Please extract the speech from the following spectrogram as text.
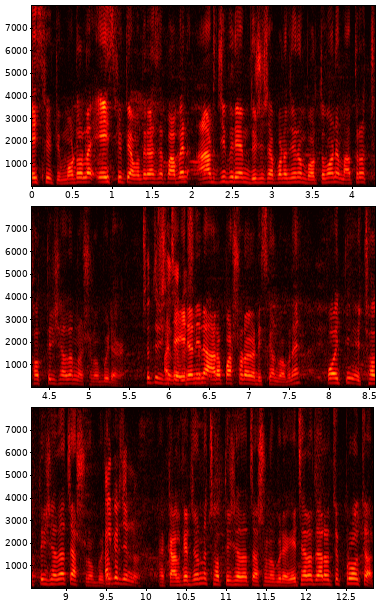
edge fifty edge fifty আমাদের কাছে পাবেন আট জিবি র্যাম দুশো ছাপ্পান্ন জন্য বর্তমানে মাত্র ছত্রিশ হাজার নশো নব্বই টাকা। আচ্ছা এটা নিলে আরও পাঁচশো টাকা ডিসকাউন্ট পাবেন হ্যাঁ? ছত্রিশ হাজার চারশো নব্বই টাকা। কালকের জন্য? হ্যাঁ কালকের জন্য ছত্রিশ হাজার চারশো নব্বই টাকা। এছাড়া যারা হচ্ছে প্রো চার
